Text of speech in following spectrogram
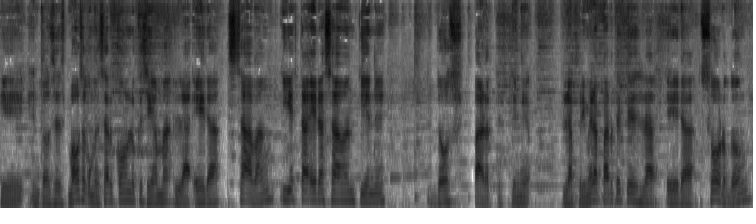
Eh, entonces vamos a comenzar con lo que se llama la era Saban y esta era Saban tiene dos partes. Tiene la primera parte que es la era Sordon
